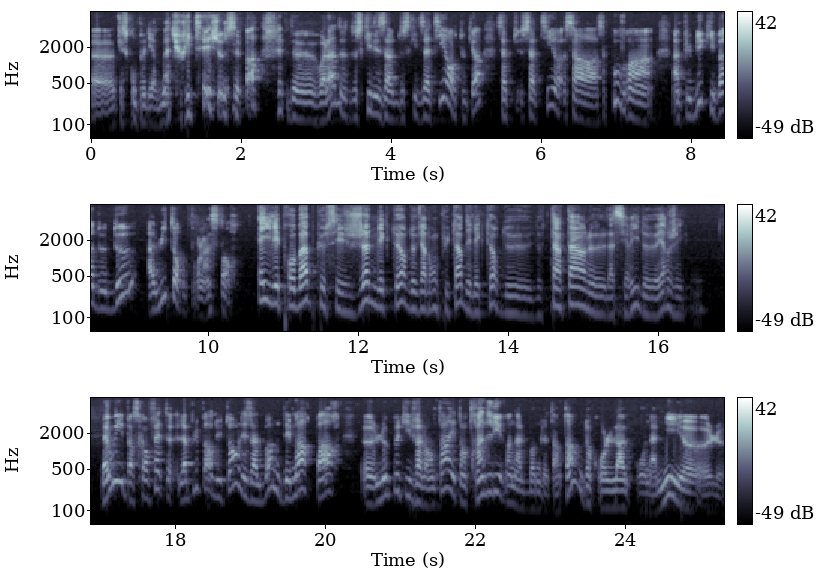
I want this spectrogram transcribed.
euh, qu'est-ce qu'on peut dire de maturité, je ne sais pas, de voilà de, ce qui les a, de ce qui les attire en tout cas. Ça, couvre un, un public qui va de 2 à 8 ans pour l'instant. Et il est probable que ces jeunes lecteurs deviendront plus tard des lecteurs de, Tintin, la série de Hergé. Ben oui, parce qu'en fait, la plupart du temps, les albums démarrent par euh, le petit Valentin est en train de lire un album de Tintin. Donc on l'a, on a mis, euh,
